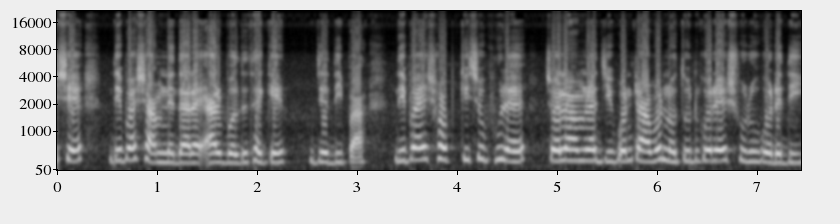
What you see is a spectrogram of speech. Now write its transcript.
এসে দীপার সামনে দাঁড়ায় আর বলতে থাকে যে, দীপা দীপায় সব কিছু ভুলে চলো। আমরা জীবনটা আবার নতুন করে শুরু করে দিই।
